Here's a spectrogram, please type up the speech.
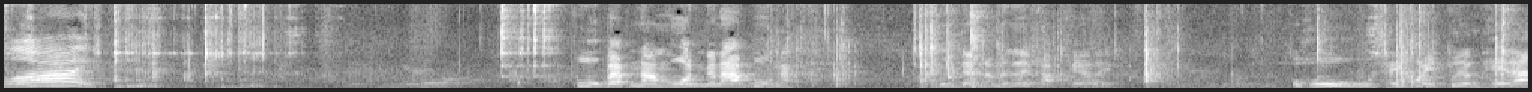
เว้ยปลูกแบบน้ำวนก็น่าปลูกนะอุ้ยแต่น้ำมันได้ผักแค่อะไร โอ้โห ใช้หอยเปลืองแท้ละ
